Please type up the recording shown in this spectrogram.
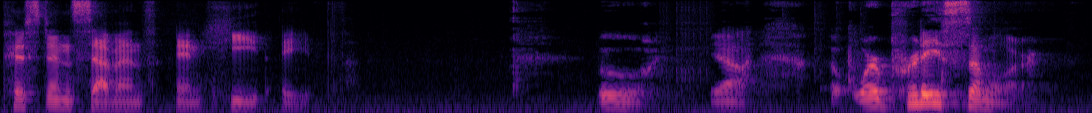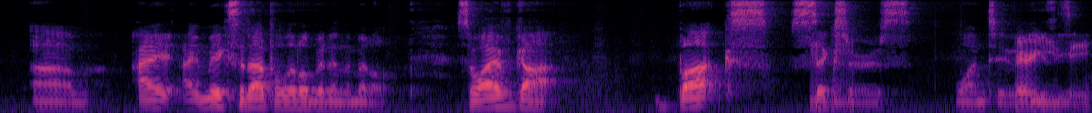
Pistons seventh, and Heat eighth. Ooh, yeah, we're pretty similar. Um, I I mix it up a little bit in the middle. So I've got Bucks, Sixers, mm-hmm. one, two, very easy. easy.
